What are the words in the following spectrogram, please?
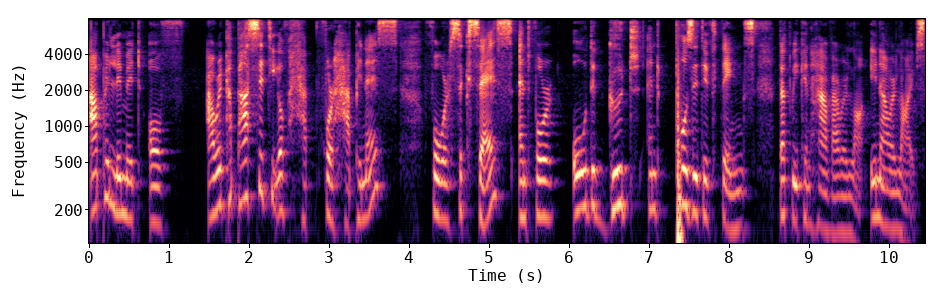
upper limit of our capacity of for happiness, for success, and for all the good and positive things that we can have our li- in our lives.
